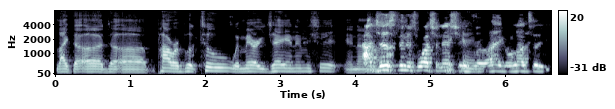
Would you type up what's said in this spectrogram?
Like the uh the uh Power Book Two with Mary J and them and shit. And uh, I just finished watching that shit, can't- bro. I ain't gonna lie to you.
